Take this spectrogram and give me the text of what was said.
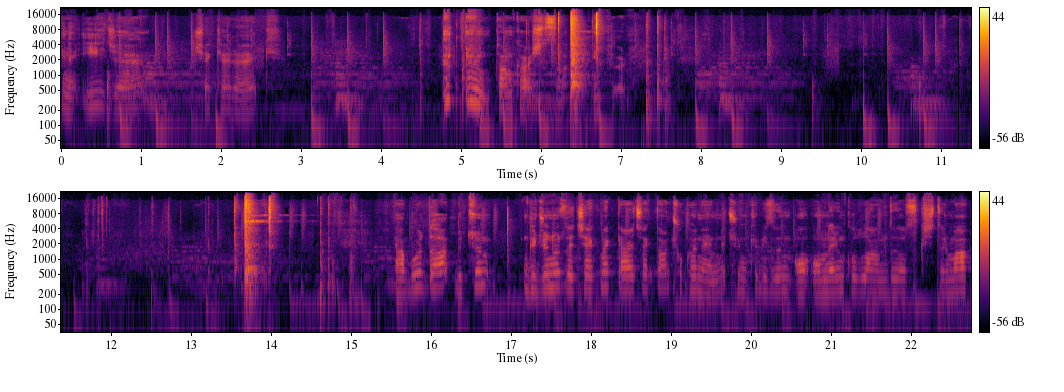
Yine iyice çekerek tam karşısına yapıyorum. Ya burada bütün gücünüzle çekmek gerçekten çok önemli. Çünkü bizim onların kullandığı o sıkıştırma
